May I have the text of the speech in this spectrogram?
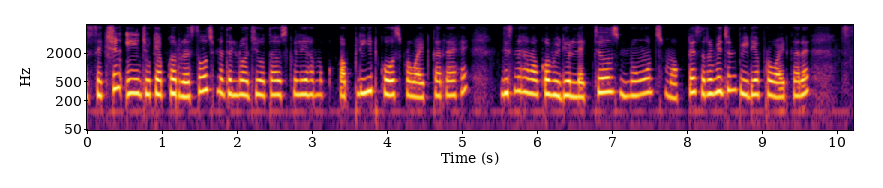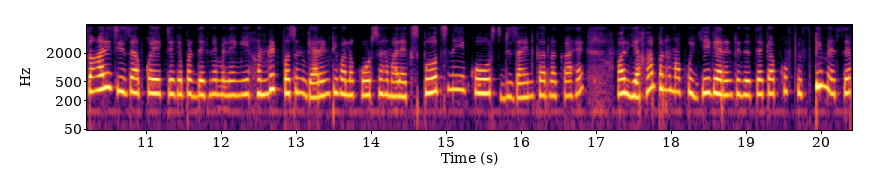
सेक्शन ए जो कि आपका रिसर्च मेथोडोलॉजी होता है, उसके लिए हम आपको कंप्लीट कोर्स प्रोवाइड कर रहे हैं, जिसमें हम आपको video lectures notes mock test revision PDF provide कर रहे हैं। सारी चीज़ें आपको एक जगह पर देखने मिलेंगी। हंड्रेड परसेंट गारंटी वाला कोर्स है। हमारे एक्सपर्ट्स ने ये कोर्स डिज़ाइन कर रखा है और यहाँ पर हम आपको ये गारंटी देते हैं कि आपको फिफ्टी में से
